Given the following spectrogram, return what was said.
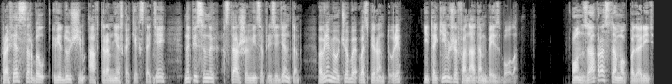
Профессор был ведущим автором нескольких статей, написанных старшим вице-президентом во время учебы в аспирантуре, и таким же фанатом бейсбола. Он запросто мог подарить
